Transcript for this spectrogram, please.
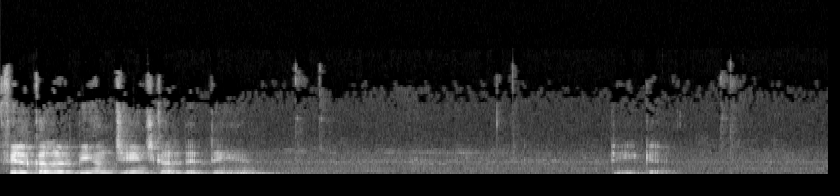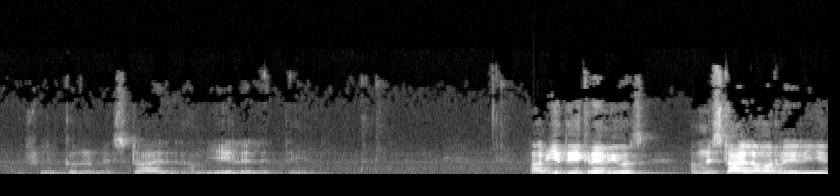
फिल कलर भी हम चेंज कर देते हैं। ठीक है? फिल कलर में स्टाइल हम ये ले लेते हैं। आप ये देख रहे हैं व्यूअर्स हमने स्टाइल और ले लिया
